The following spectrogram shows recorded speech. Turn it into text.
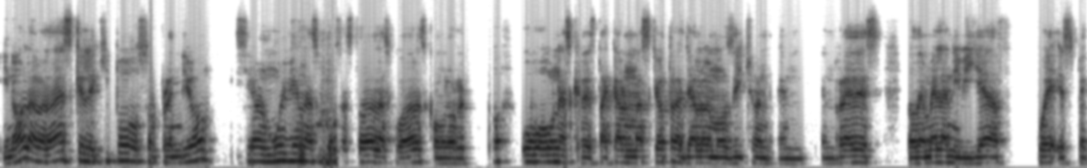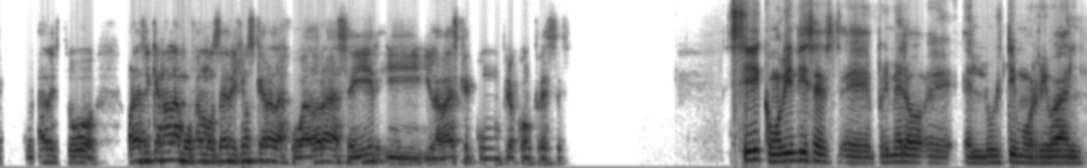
Y no, la verdad es que el equipo sorprendió, hicieron muy bien las cosas todas las jugadoras, como lo repito, hubo unas que destacaron más que otras, ya lo hemos dicho en, en, en redes, lo de Melanie Villeda fue espectacular, estuvo, ahora sí que no la mufamos, ¿eh? dijimos que era la jugadora a seguir y, la verdad es que cumplió con creces. Sí, como bien dices, eh, primero eh, el último rival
